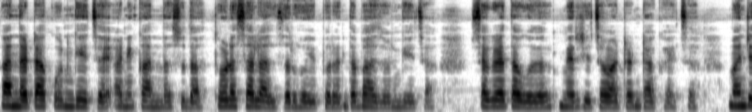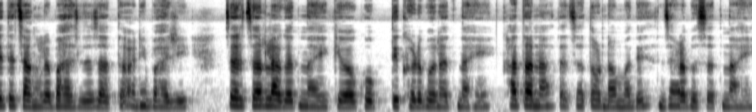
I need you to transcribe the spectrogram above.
कांदा टाकून घ्यायचा आहे आणि कांदासुद्धा थोडासा लालसर होईपर्यंत भाजून घ्यायचा. सगळ्यात अगोदर मिरचीचं वाटण टाकायचं. म्हणजे ते चांगलं भाजलं जातं आणि भाजी चरचर लागत नाही किंवा खूप तिखट बनत नाही. खाताना त्याचा तोंडामध्ये जाळ बसत नाही.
